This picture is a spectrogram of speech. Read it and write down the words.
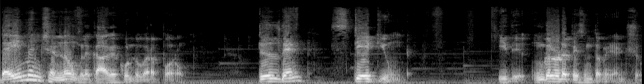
டைமென்ஷன்ல உங்களுக்காக கொண்டு வர போறோம். டில் தென் ஸ்டே டியூன்ட் இது உங்களோட பேசும் தமிழன் ஷோ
